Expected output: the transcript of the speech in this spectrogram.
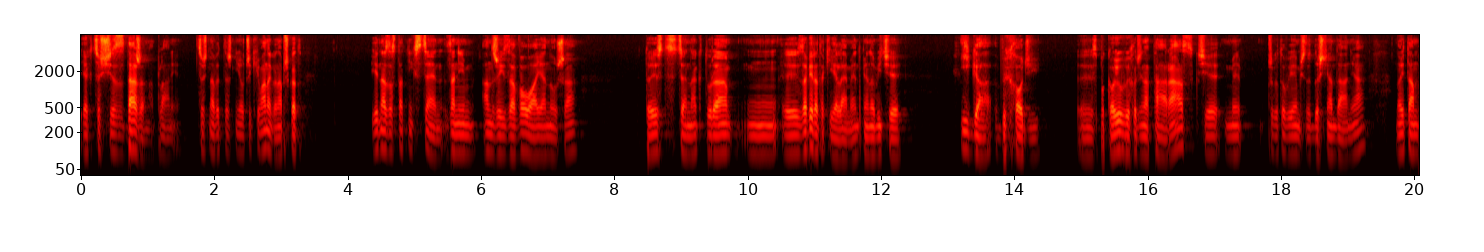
jak coś się zdarza na planie, coś nawet też nieoczekiwanego. Na przykład jedna z ostatnich scen, zanim Andrzej zawoła Janusza, to jest scena, która mm, y, zawiera taki element, mianowicie Iga wychodzi z pokoju, wychodzi na taras, gdzie my przygotowujemy się do śniadania. No i tam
